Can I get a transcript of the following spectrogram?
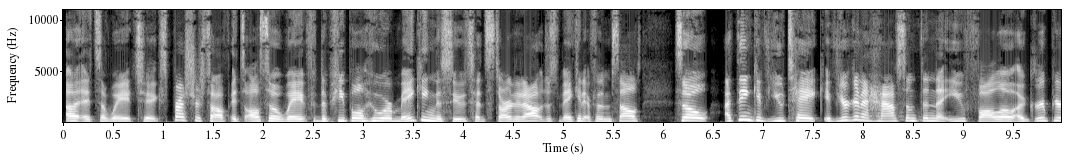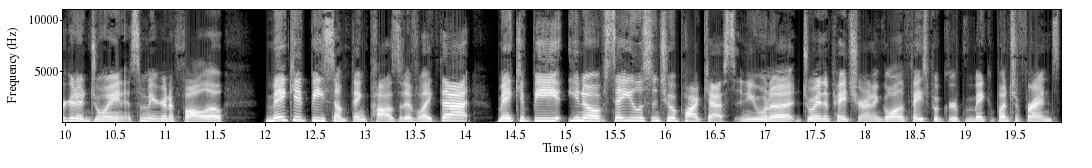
uh, it's a way to express yourself. It's also a way for the people who are making the suits had started out just making it for themselves. So I think if you take if you're gonna have something that you follow, a group you're gonna join, and something you're gonna follow, make it be something positive like that. Make it be, you know, say you listen to a podcast and you want to join the Patreon and go on the Facebook group and make a bunch of friends.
